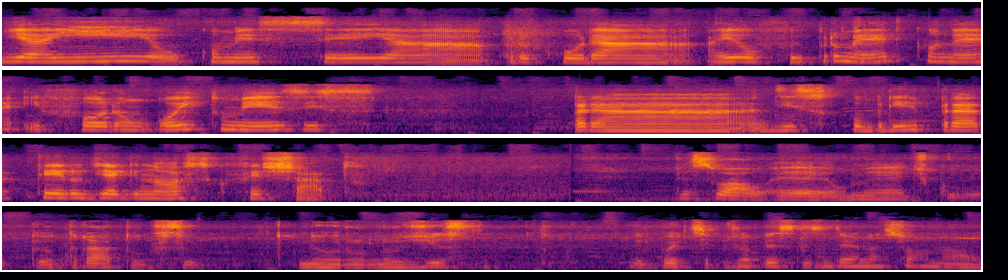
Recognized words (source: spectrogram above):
E aí eu comecei a procurar. Aí eu fui para o médico, né? E foram oito meses para descobrir, para ter o diagnóstico fechado. Pessoal, é o médico que eu trato, o neurologista, ele participa de uma pesquisa internacional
